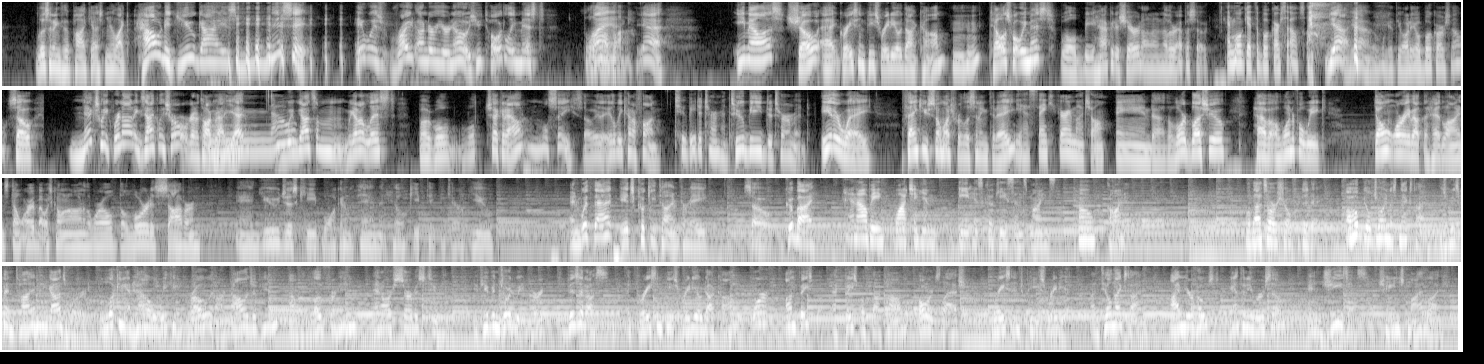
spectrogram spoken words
listening to the podcast and you're like, how did you guys miss it? It was right under your nose. You totally missed Blah, blah, blah. Yeah. Email us, show at graceandpeaceradio.com. hmm Tell us what we missed. We'll be happy to share it on another episode. And we'll get the book ourselves. Yeah, yeah. we'll get the audio book ourselves. So next week, we're not exactly sure what we're going to talk about yet. Mm, no. We've got some, we got a list, but we'll, we'll check it out and we'll see. So it, it'll be kind of fun. to be determined. To be determined. Either way, thank you so much for listening today. Yes. Thank you very much, all. and uh, the Lord bless you. Have a wonderful week. Don't worry about the headlines. Don't worry about what's going on in the world. The Lord is sovereign, and you just keep walking with Him, and He'll keep taking care of you. And with that, it's cookie time for me. So goodbye. And I'll be watching him eat his cookies since mine's, oh, gone. Well, that's our show for today. I hope you'll join us next time as we spend time in God's Word, looking at how we can grow in our knowledge of Him, our love for Him, and our service to Him. If you've enjoyed what you've heard, visit us at graceandpeaceradio.com or on Facebook at facebook.com forward slash grace and peace radio. Until next time, I'm your host, Anthony Russo, and Jesus changed my life.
